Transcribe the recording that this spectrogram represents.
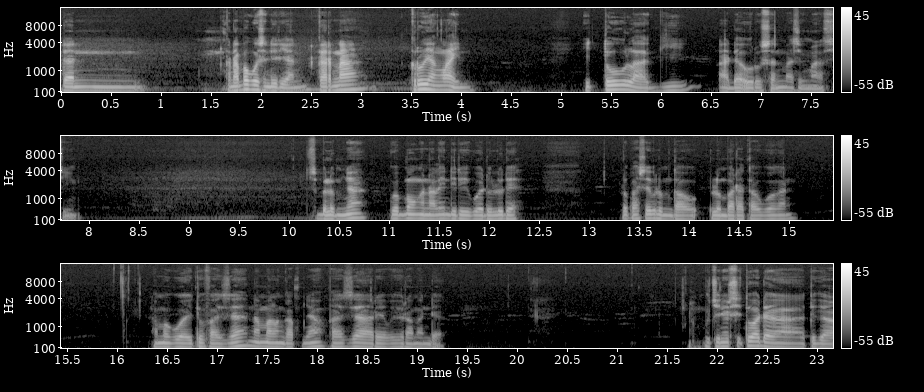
Dan kenapa gue sendirian? Karena kru yang lain itu lagi ada urusan masing-masing. Sebelumnya gue mau ngenalin diri gue dulu deh. Lo pasti belum tahu, belum pada tahu gue kan. Nama gue itu Faza, nama lengkapnya Faza Aryawi Ramanda. Buciners itu ada tiga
